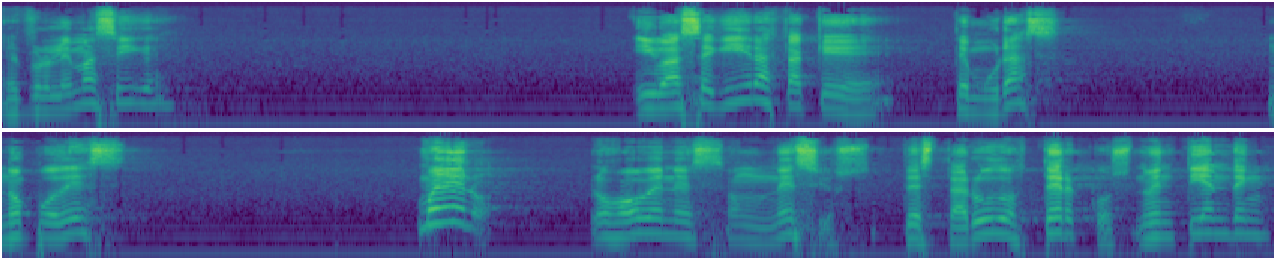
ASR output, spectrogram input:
El problema sigue. Y va a seguir hasta que te muras. No podés. Bueno, los jóvenes son necios, testarudos, tercos, no entienden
